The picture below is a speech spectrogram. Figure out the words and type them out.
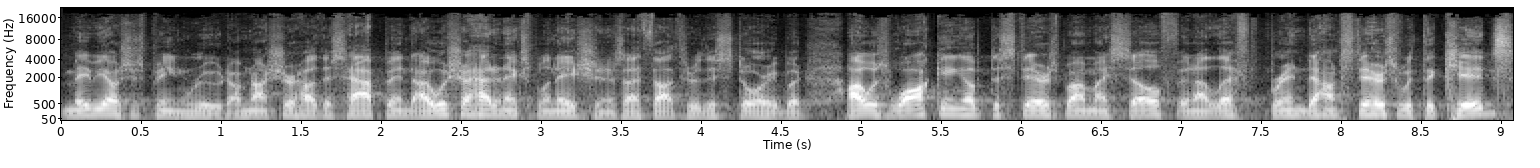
maybe I was just being rude. I'm not sure how this happened. I wish I had an explanation as I thought through this story, but I was walking up the stairs by myself and I left Bryn downstairs with the kids.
